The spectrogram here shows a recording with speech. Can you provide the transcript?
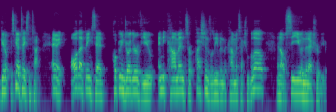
gonna, it's gonna take some time. Anyway, all that being said, hope you enjoyed the review. Any comments or questions, leave it in the comment section below and I'll see you in the next review.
